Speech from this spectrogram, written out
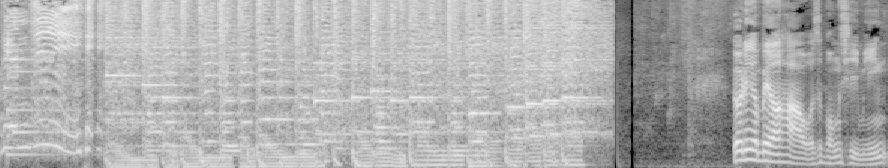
天气。各位听众朋友好，我是彭启明。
